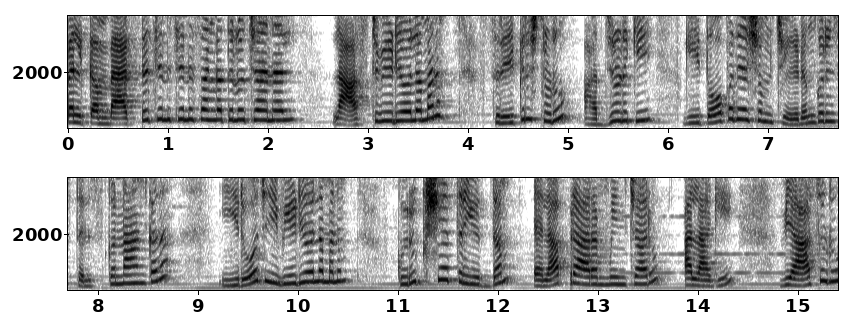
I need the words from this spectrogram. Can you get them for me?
వెల్కమ్ బ్యాక్ టు చిన్న చిన్న సంగతులు ఛానల్. లాస్ట్ వీడియోలో మనం శ్రీకృష్ణుడు అర్జునుడికి గీతోపదేశం చేయడం గురించి తెలుసుకున్నాం కదా? ఈరోజు ఈ వీడియోలో మనం కురుక్షేత్ర యుద్ధం ఎలా ప్రారంభించారు? అలాగే వ్యాసుడు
